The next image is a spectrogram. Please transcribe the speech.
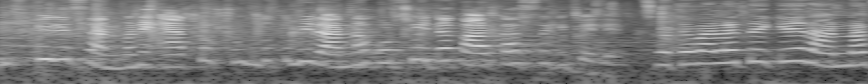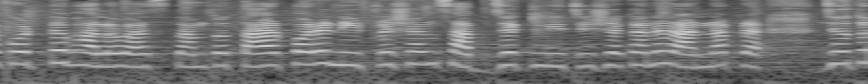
ইন্সপিরেশন মানে এত সুন্দর তুমি রান্না করছ, এটা কার কাছ থেকে পেলে? ছোটবেলা থেকে রান্না করতে ভালোবাসতাম, তো তারপরে নিউট্রিশন সাবজেক্ট নিয়েছি, সেখানে রান্না যেহেতু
